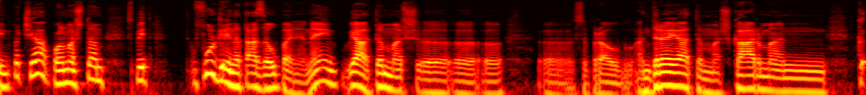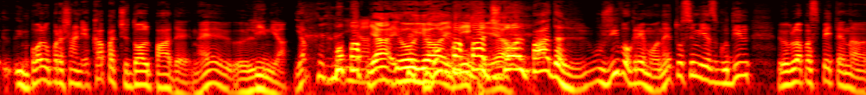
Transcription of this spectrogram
in pač ja, pol imaš tam spet, ful gre na ta zaupanje. In, ja, tam imaš. Uh, uh, uh, se pravi, Andreja, tam imaš Karmen. In bolj vprašanje, kaj pa če dol pade, ne, linija. Ja, bo pa, ja, jo, jo, bo pa nekaj, pač ja. dol padal, v živo gremo. Ne. To se mi je zgodil, je bila pa spet ena.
